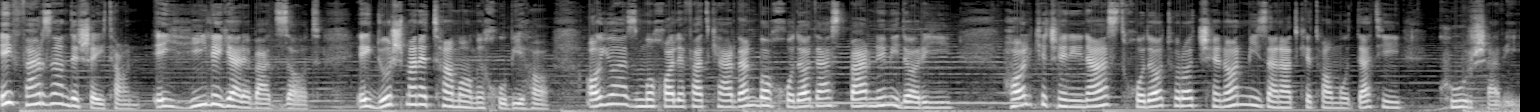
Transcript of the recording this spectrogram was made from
ای فرزند شیطان ای هیلگر بدذات ای دشمن تمام خوبی ها آیا از مخالفت کردن با خدا دست بر نمی حال که چنین است خدا تو را چنان می‌زند که تا مدتی کور شوی.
